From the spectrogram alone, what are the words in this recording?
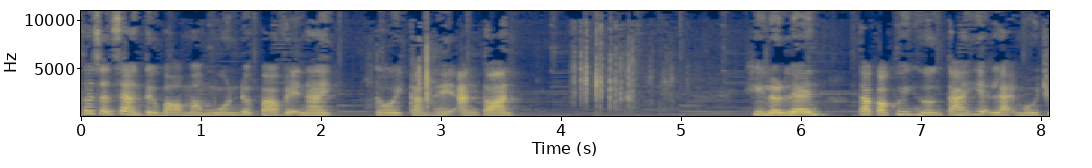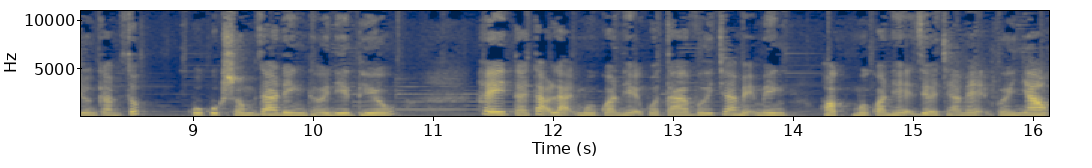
Tôi sẵn sàng từ bỏ mong muốn được bảo vệ này. Tôi cảm thấy an toàn. Khi lớn lên, ta có khuynh hướng tái hiện lại môi trường cảm xúc của cuộc sống gia đình thời niên thiếu hay tái tạo lại mối quan hệ của ta với cha mẹ mình hoặc mối quan hệ giữa cha mẹ với nhau.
